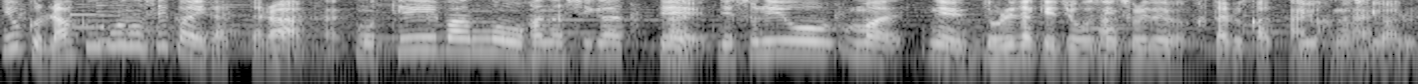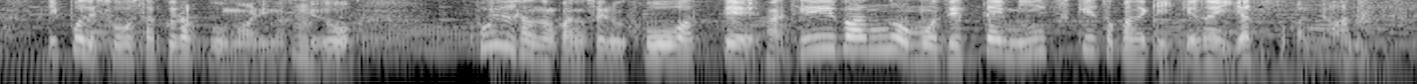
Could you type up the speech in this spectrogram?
よく落語の世界だったら、はいはい。もう定番のお話があって、はい。でそれを、まあね、どれだけ上手はいにそれぞれが語るかっていうはい話がある、一方で創作落語もありますけど、小遊さんなんかのそれ法話って、はい。定番のもう絶対身につけとかなきゃいけないやつとかってあるんですか？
